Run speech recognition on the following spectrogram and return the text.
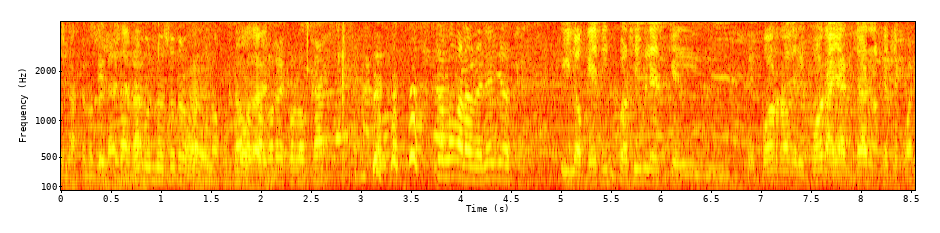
Y no hacemos Si las hacemos nosotros cuando nos juntamos para correr con los cats. Esto lo van a ver ellos. Y lo que es imposible es que el ceporro del Ford haya entrado en el GT40.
